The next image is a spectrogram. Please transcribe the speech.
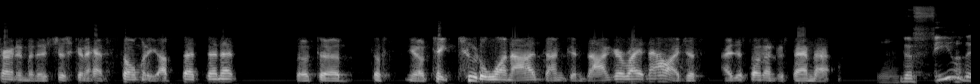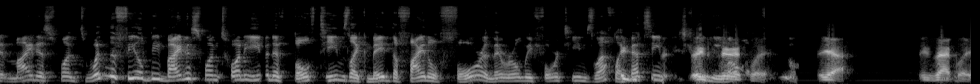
tournament is just going to have so many upsets in it. So to to you know take two to one odds on Gonzaga right now, I just I just don't understand that. The field at minus one wouldn't the field be minus one twenty even if both teams like made the final four and there were only four teams left? Like that seems extremely seriously. low. Yeah, exactly.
